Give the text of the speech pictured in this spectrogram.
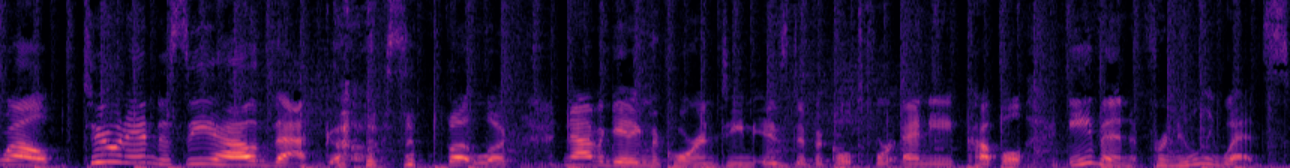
Well, tune in to see how that goes. but look, navigating the quarantine is difficult for any couple, even for newlyweds.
